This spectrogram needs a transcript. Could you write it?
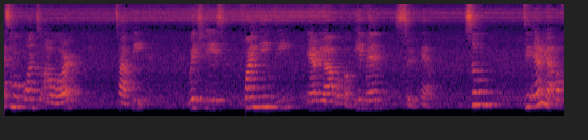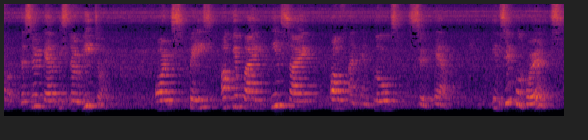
let's move on to our topic, which is finding the area of a given circle. So, the area of the circle is the region or space occupied inside of an enclosed circle. In simple words,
